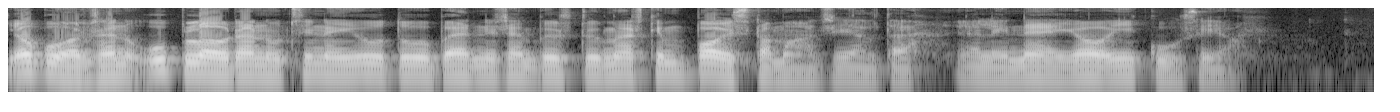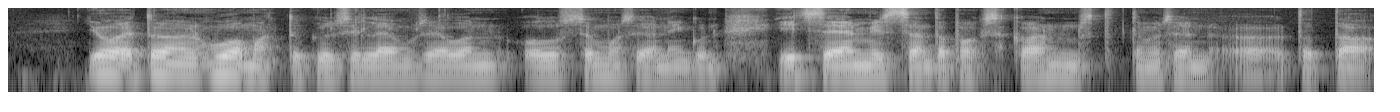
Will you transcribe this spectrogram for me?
joku on sen uploadannut sinne YouTubeen, niin sen pystyy myöskin poistamaan sieltä. Eli ne ei ole ikuisia. Joo, toi on huomattu kyllä silleen, kun siellä on ollut semmoisia, niin kuin, itse en missään tapauksessa kannusta tämmöisen äh, tota,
